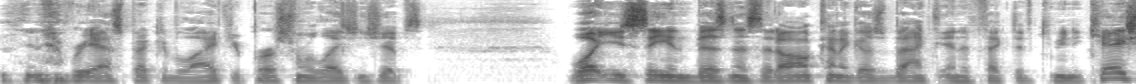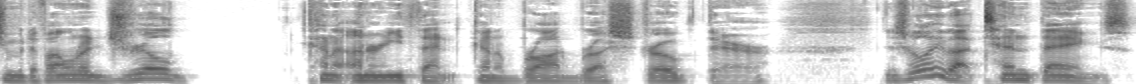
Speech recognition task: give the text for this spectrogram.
in every aspect of life, your personal relationships, what you see in business, it all kind of goes back to ineffective communication. But if I want to drill kind of underneath that kind of broad brush stroke there, there's really about 10 things.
